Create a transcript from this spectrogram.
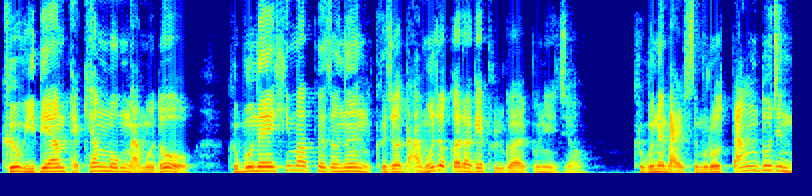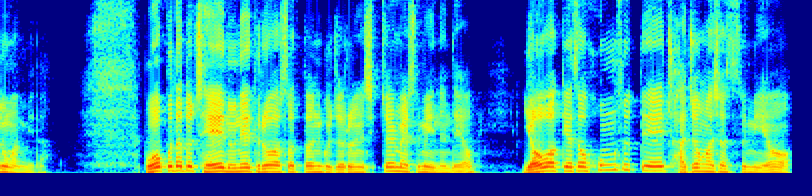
그 위대한 백향목 나무도 그분의 힘 앞에서는 그저 나무젓가락에 불과할 뿐이죠. 그분의 말씀으로 땅도 진동합니다. 무엇보다도 제 눈에 들어왔었던 구절은 10절 말씀에 있는데요. 여호와께서 홍수 때에 좌정하셨으며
